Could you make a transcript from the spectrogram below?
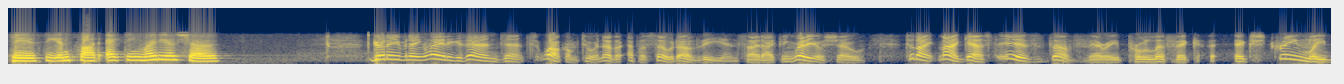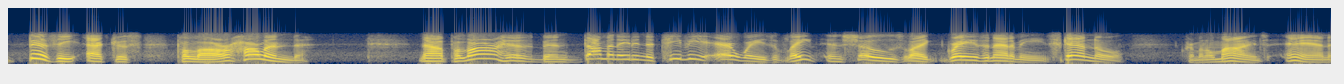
Here's the Inside Acting Radio Show. Good evening, ladies and gents. Welcome to another episode of the Inside Acting Radio Show. Tonight, my guest is the very prolific, extremely busy actress Pilar Holland. Now, Pilar has been dominating the TV airways of late in shows like Grey's Anatomy, Scandal, Criminal Minds, and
